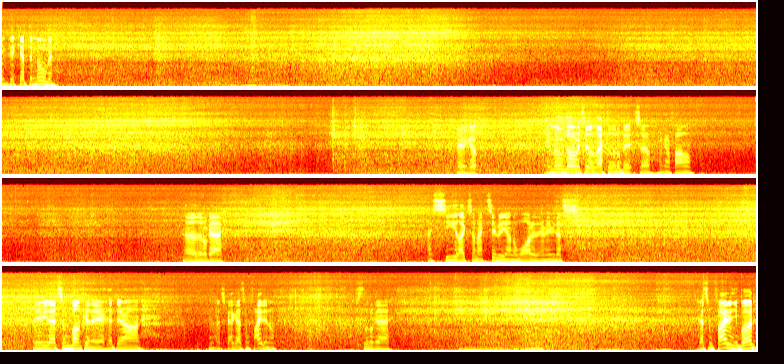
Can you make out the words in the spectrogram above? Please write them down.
Think they kept it moving. There we go. They moved over to the left a little bit, so we're gonna follow them. Another little guy. I see like some activity on the water there. Maybe that's maybe that's some bunker there that they're on. Oh, this guy got some fight in him. This little guy. Got some fight in you, bud.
